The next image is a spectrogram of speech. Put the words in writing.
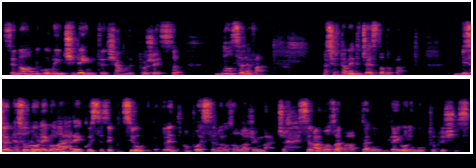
se non come incidente diciamo, del processo, non se ne fa. L'accertamento già è stato fatto. Bisogna solo regolare questa esecuzione, che ovviamente non può essere una cosa all'arrembaccia, deve essere una cosa fatta con regole molto precise.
